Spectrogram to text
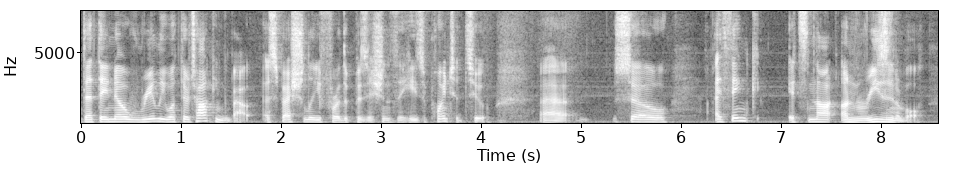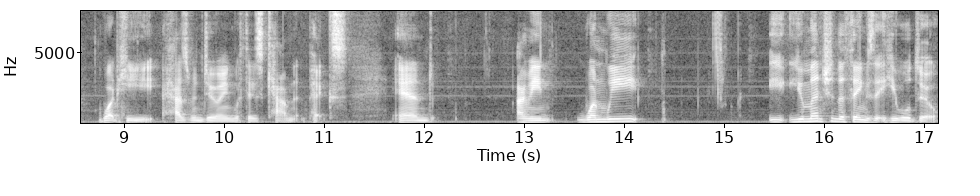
that they know really what they're talking about, especially for the positions that he's appointed to. Uh, so I think it's not unreasonable what he has been doing with his cabinet picks. And I mean, when we, you mentioned the things that he will do.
